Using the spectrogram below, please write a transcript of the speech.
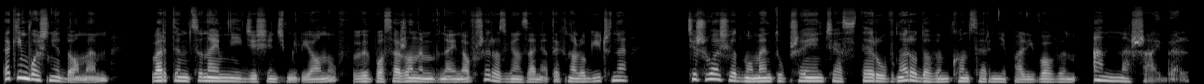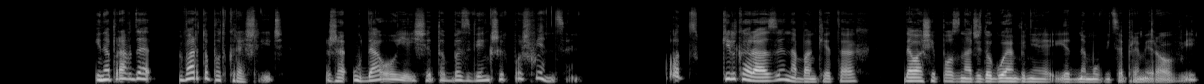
Takim właśnie domem, wartym co najmniej 10 milionów, wyposażonym w najnowsze rozwiązania technologiczne, cieszyła się od momentu przejęcia steru w Narodowym Koncernie Paliwowym Anna Scheibel. I naprawdę warto podkreślić, że udało jej się to bez większych poświęceń. Od kilka razy na bankietach Dała się poznać dogłębnie jednemu wicepremierowi,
